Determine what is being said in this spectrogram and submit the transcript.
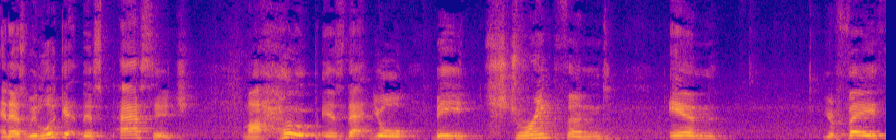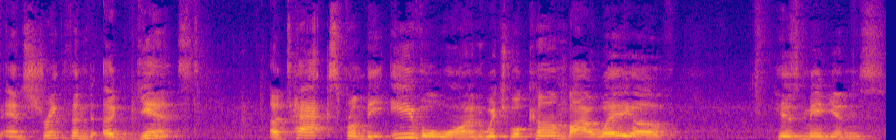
And as we look at this passage, my hope is that you'll be strengthened in your faith and strengthened against attacks from the evil one, which will come by way of his minions,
